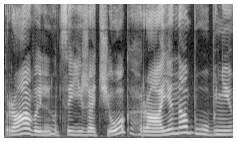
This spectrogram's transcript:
Правильно, це їжачок грає на бубні.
